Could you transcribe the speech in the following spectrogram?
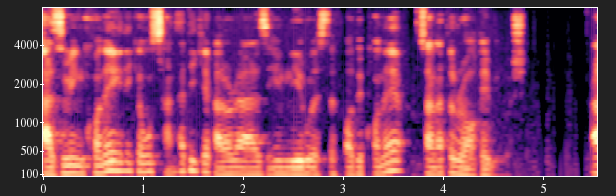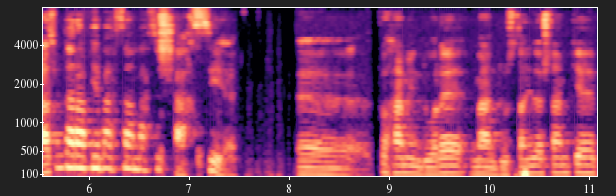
تضمین کنه اینه که اون صنعتی که قرار از این نیرو استفاده کنه صنعت راقبی باشه. از اون طرف یه بحث هم بحث شخصیه. تو همین دوره من دوستانی داشتم که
